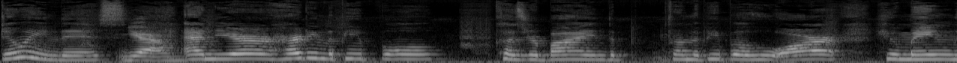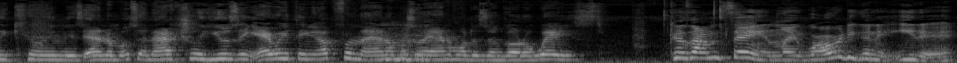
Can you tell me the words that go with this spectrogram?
doing this, Yeah. and you're hurting the people because you're buying the from the people who are humanely killing these animals and actually using everything up from the animals so Mhm. the animal doesn't go to waste. Because I'm saying, like, we're already going to eat it.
